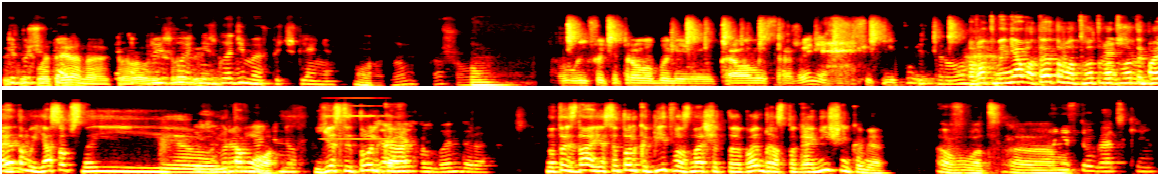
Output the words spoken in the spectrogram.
То есть, несмотря на Это производит сражения. неизгладимое впечатление. Ладно, хорошо. У Ильфа Петрова были кровавые сражения. Чуть не понял. Петрова. А Вот меня вот это вот, вот, вот, вот и поэтому я, собственно, и, э, и того. Если только... Ну, то есть, да, если только битва, значит, э, Бендера с пограничниками, вот. Ну, не Стругацкие.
